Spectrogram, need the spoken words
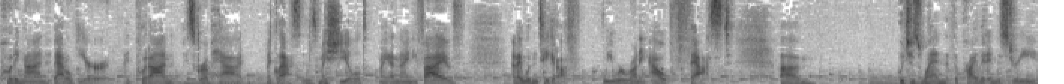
putting on battle gear. I'd put on my scrub hat, my glasses, my shield, my N95, and I wouldn't take it off. We were running out fast. Um, which is when the private industry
